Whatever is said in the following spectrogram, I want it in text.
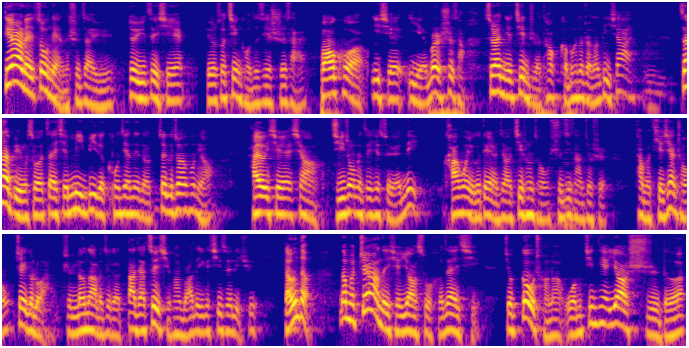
第二类重点呢是在于对于这些，比如说进口这些食材，包括一些野味市场，虽然你禁止了，它可不可能转到地下呀？嗯。再比如说在一些密闭的空间内的这个中央空调，还有一些像集中的这些水源地，韩国有个电影叫《寄生虫》，实际上就是。他把铁线虫这个卵是扔到了这个大家最喜欢玩的一个溪水里去，等等。那么这样的一些要素合在一起，就构成了我们今天要使得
